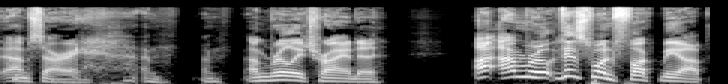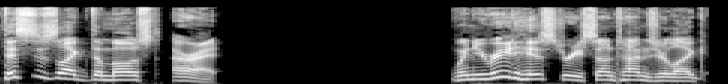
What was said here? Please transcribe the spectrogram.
I'm sorry. I'm I'm I'm really trying to. I, I'm real. This one fucked me up. This is like the most. All right. When you read history, sometimes you're like,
